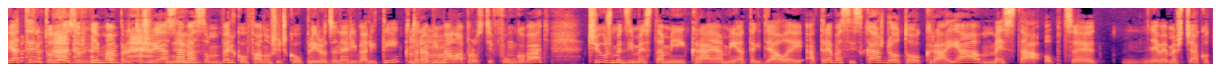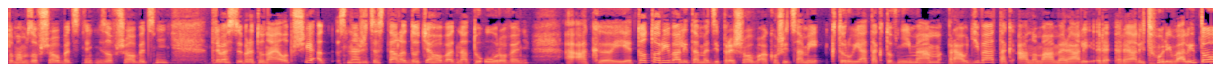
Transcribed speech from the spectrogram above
ja tento názor nemám, pretože ja sama som veľkou fanúšičkou prírodzenej rivality, ktorá uh-huh. by mhm. mala proste fungovať, či už medzi mestami, krajami a tak ďalej. A treba si z každého toho kraja, mesta, obce, neviem ešte, ako to mám zo všeobecniť. Treba si zobrať to najlepšie a snažiť sa stále doťahovať na tú úroveň. A ak je toto rivalita medzi Prešovom a Košicami, ktorú ja takto vnímam, pravdivá, tak áno, máme reali, re, realitu, rivalitu,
